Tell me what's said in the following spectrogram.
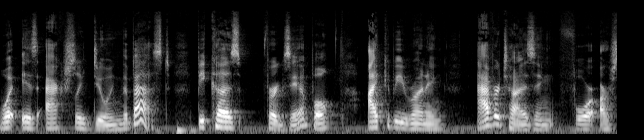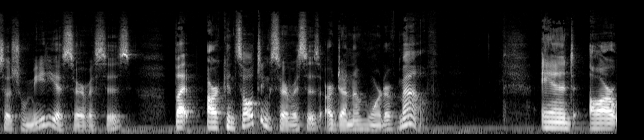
what is actually doing the best? Because, for example, I could be running advertising for our social media services, but our consulting services are done on word of mouth. And our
